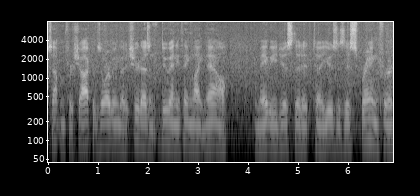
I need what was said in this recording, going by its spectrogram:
something for shock absorbing, but it sure doesn't do anything like now. Maybe just that it uh, uses this spring for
